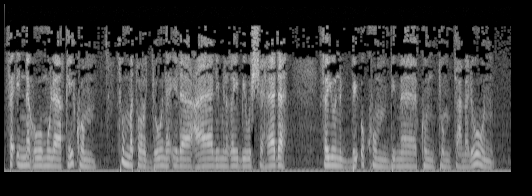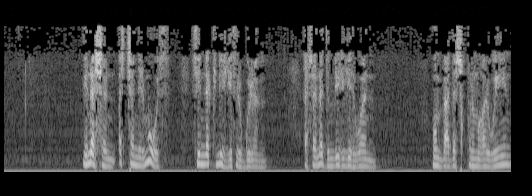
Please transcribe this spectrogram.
فإنه ملاقيكم ثم تردون إلى عالم الغيب والشهادة فينبئكم بما كنتم تعملون. إنسان أستن الموت ثنك نهي ثرقلم. أفندم لي يذوان ومن بعد سق المغروين.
